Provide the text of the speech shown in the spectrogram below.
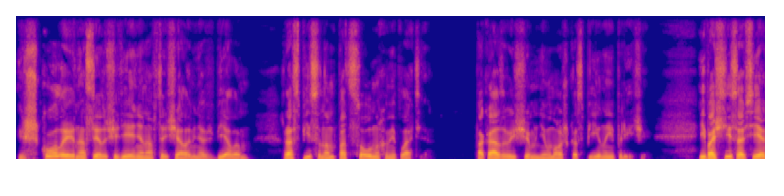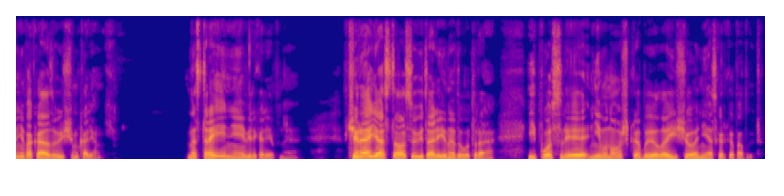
Из школы на следующий день она встречала меня в белом, расписанном подсолнухами платье, показывающем немножко спины и плечи, и почти совсем не показывающем коленки. Настроение великолепное. Вчера я остался у Виталины до утра, и после немножко было еще несколько попыток.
